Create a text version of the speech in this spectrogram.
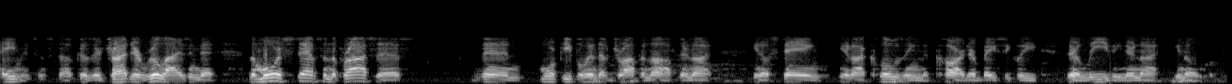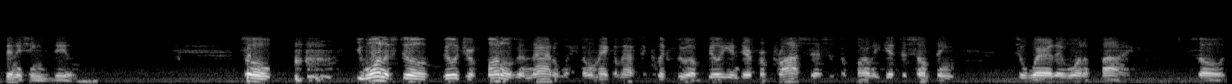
payments and stuff because they're trying they're realizing that the more steps in the process then more people end up dropping off. They're not you know staying you're not closing the cart. They're basically they're leaving. They're not you know finishing the deal. So you want to still build your funnels in that way. Don't make them have to click through a billion different processes to finally get to something to where they want to buy so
